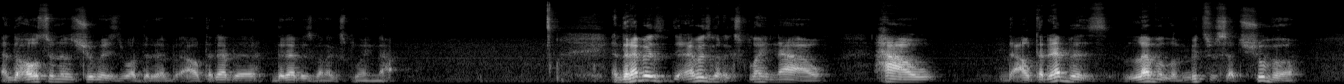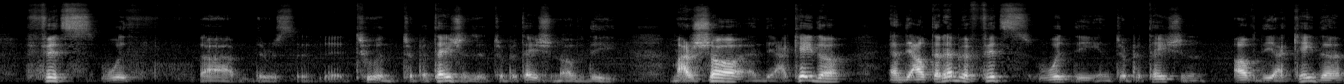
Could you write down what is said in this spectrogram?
and the wholesomeness of tshuva is what the Rebbe, Alter Rebbe, the Rebbe is going to explain now. And the Rebbe is, the Rebbe is going to explain now how the Alter Rebbe's level of mitzvah tshuva fits with uh, there's uh, two interpretations: interpretation of the Marsha and the Akedah, and the Alter Rebbe fits with the interpretation of the Akedah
